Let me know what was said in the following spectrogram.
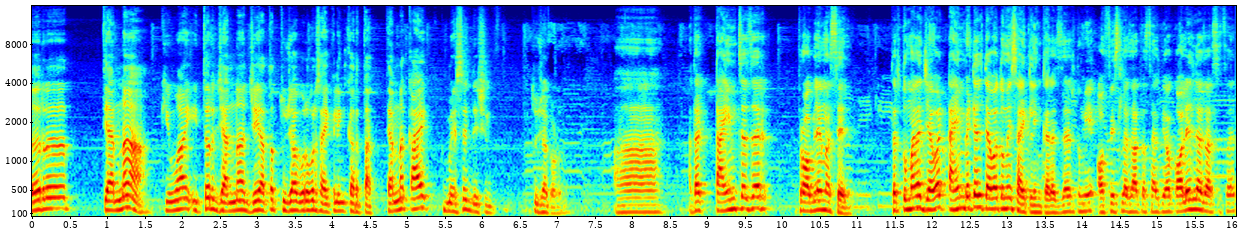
तर त्यांना किंवा इतर ज्यांना जे आता तुझ्याबरोबर सायकलिंग करतात त्यांना काय मेसेज देशील तुझ्याकडून? आ, आता टाईमचा जर प्रॉब्लेम असेल तर तुम्हाला जेव्हा टाइम भेटेल तेव्हा तुम्ही सायकलिंग करा जर तुम्ही ऑफिसला जात असाल किंवा कॉलेजला जात असाल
